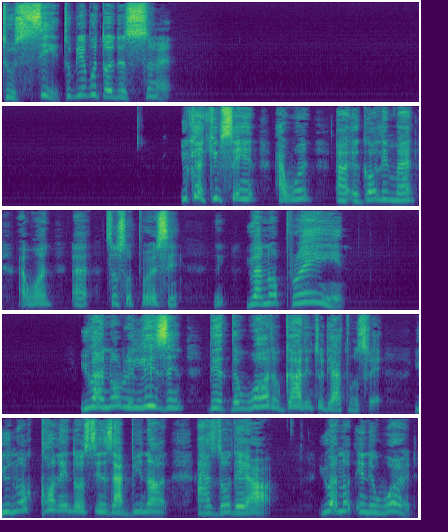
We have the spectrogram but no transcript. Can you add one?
to see, to be able to discern You can keep saying, I want uh, a godly man, I want a social person. You are not praying. You are not releasing the, the word of God into the atmosphere. You're not calling those things that be not as though they are. You are not in the word.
